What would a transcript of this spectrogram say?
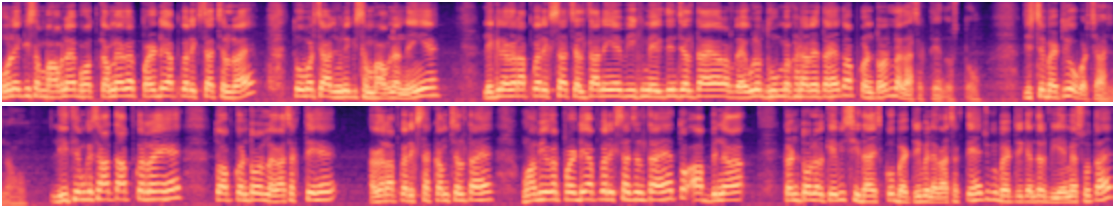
होने की संभावना बहुत कम है। अगर पर डे आपका रिक्शा चल रहा है तो ओवरचार्ज होने की संभावना नहीं है। लेकिन अगर आपका रिक्शा चलता नहीं है, वीक में एक दिन चलता है और रेगुलर धूप में खड़ा रहता है तो आप कंट्रोलर लगा सकते हैं दोस्तों, जिससे बैटरी ओवरचार्ज ना हो। लिथियम के साथ आप कर रहे हैं तो आप कंट्रोलर लगा सकते हैं। अगर आपका रिक्शा कम चलता है, वहाँ भी अगर पर डे आपका रिक्शा चलता है तो आप बिना कंट्रोलर के भी सीधा इसको बैटरी पे लगा सकते हैं, क्योंकि बैटरी के अंदर बीएमएस होता है।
